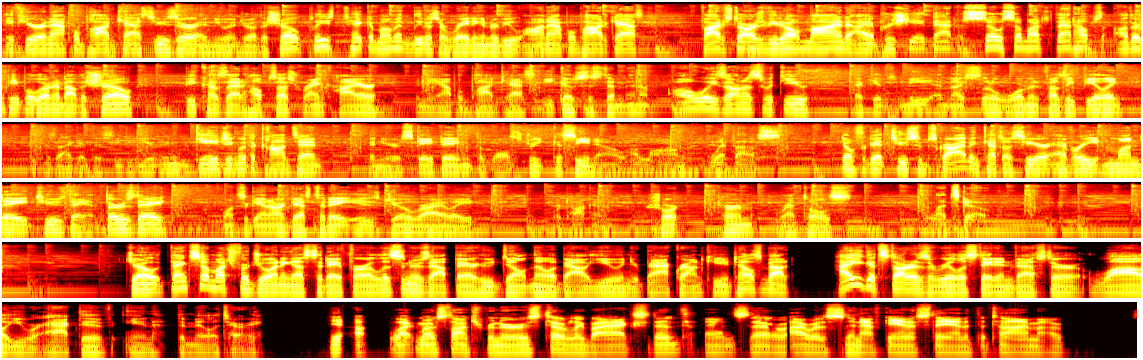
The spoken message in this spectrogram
If you're an Apple Podcast user and you enjoy the show, please take a moment, leave us a rating and review on Apple Podcasts. Five stars if you don't mind. I appreciate that so, so much. That helps other people learn about the show because that helps us rank higher in the Apple Podcast ecosystem. And I'm always honest with you, that gives me a nice little warm and fuzzy feeling because I get to see that you're engaging with the content and you're escaping the Wall Street casino along with us. Don't forget to subscribe and catch us here every Monday, Tuesday, and Thursday. Once again, our guest today is Joe Riley. We're talking short term rentals. Let's go. Joe, thanks so much for joining us today. For our listeners out there who don't know about you and your background, can you tell us about how you got started as a real estate investor while you were active in the military? Yeah, like most entrepreneurs, totally by accident. And so I was in Afghanistan at the time. I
